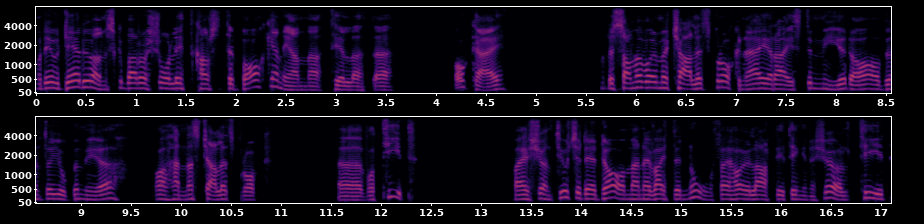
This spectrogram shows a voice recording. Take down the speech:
Og det er jo det du ønsker, bare å se litt kanskje tilbake igjen eh, til at eh, OK. Det samme var jo med kjærlighetsspråkene. Jeg reiste mye da og begynte å jobbe mye. Og hennes kjærlighetsspråk uh, var tid. Og jeg skjønte jo ikke det da, men jeg vet det nå, for jeg har jo lært de tingene sjøl. Tid.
